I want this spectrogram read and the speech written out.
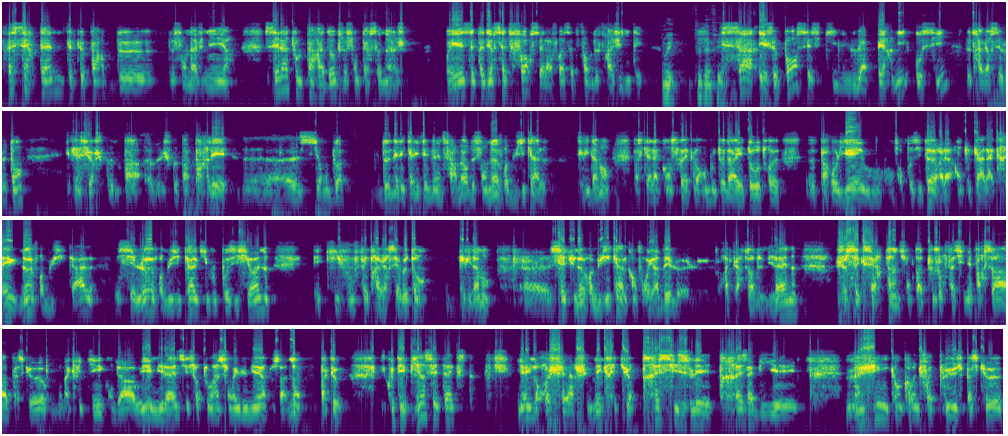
très certaine quelque part de, de son avenir. C'est là tout le paradoxe de son personnage. Vous voyez, c'est-à-dire cette force et à la fois cette forme de fragilité. Oui, tout à fait. Et ça, et je pense, c'est ce qui lui a permis aussi de traverser le temps. Et bien sûr, je peux pas, euh, je peux pas parler euh, si on doit donner les qualités de Mylène Farmer de son œuvre musicale évidemment, parce qu'elle a construit avec Laurent Boutonnat et d'autres euh, paroliers ou, compositeurs, elle a, en tout cas, elle a créé une œuvre musicale, et c'est l'œuvre musicale qui vous positionne et qui vous fait traverser le temps, évidemment. Euh, c'est une œuvre musicale, quand vous regardez le, le, répertoire de Mylène, je sais que certains ne sont pas toujours fascinés par ça, parce que on a critique, on dit, ah oui, Mylène, c'est surtout un son et lumière, tout ça. Non, pas que. Écoutez bien ces textes. Il y a une recherche, une écriture très ciselée, très habillée, magique encore une fois de plus, parce que euh,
